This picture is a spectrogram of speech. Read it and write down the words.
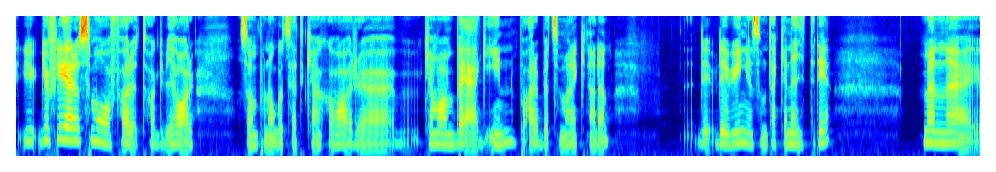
Ju, ju, fler små företag vi har som på något sätt kanske har, eh, kan vara en väg in på arbetsmarknaden. Det, det, är ju ingen som tackar nej till det. Men eh,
